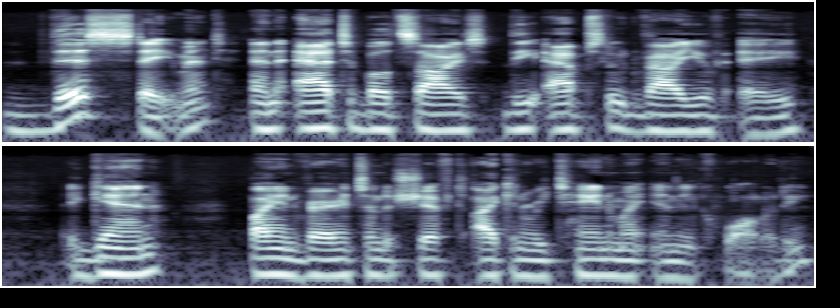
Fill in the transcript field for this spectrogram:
this statement and add to both sides the absolute value of a, again, by invariance under shift, I can retain my inequality.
